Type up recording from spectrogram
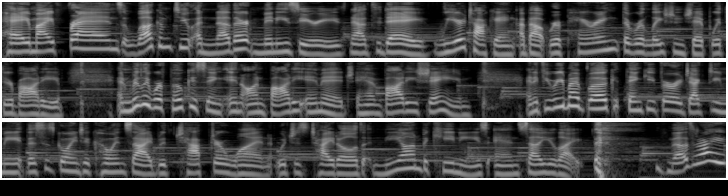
Hey, my friends, welcome to another mini series. Now, today we are talking about repairing the relationship with your body. And really, we're focusing in on body image and body shame. And if you read my book, Thank You for Rejecting Me, this is going to coincide with chapter one, which is titled Neon Bikinis and Cellulite. That's right.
